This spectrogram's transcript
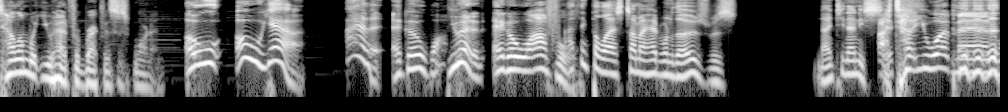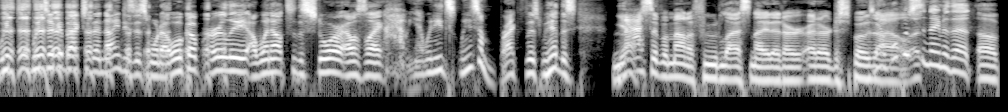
Tell them what you had for breakfast this morning. Oh, oh yeah. I had an Eggo waffle. You had an Eggo waffle. I think the last time I had one of those was 1996. I tell you what, man, we, we took it back to the '90s this morning. I woke up early. I went out to the store. I was like, oh, yeah, we need we need some breakfast. We had this Yeah. massive amount of food last night at our at our disposal. Yeah, what was the name of that uh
